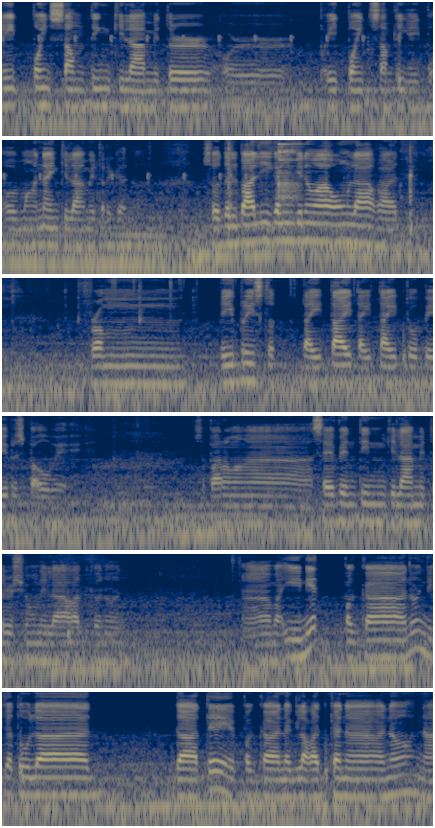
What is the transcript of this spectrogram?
8 point something kilometer or 8 point something 8 po, o mga 9 kilometer gano'n. So dahil balikan yung ginawa kong lakad from Bay Breeze to Taytay, Taytay to Bay Breeze pa uwi. So parang mga 17 kilometers yung nilakad ko noon. Ah, mainit pagka ano hindi katulad dati pagka naglakad ka na ano na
